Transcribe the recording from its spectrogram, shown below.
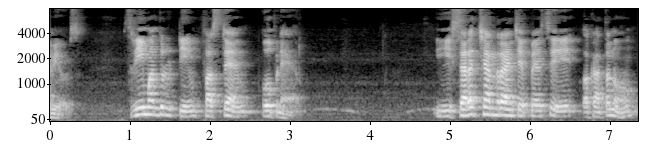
viewers Srimanthudu team first time open అయ్యారు. ఈ శరత్ చంద్ర అని చెప్పేసి ఒక అతను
